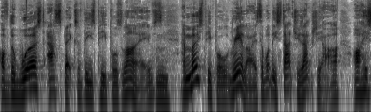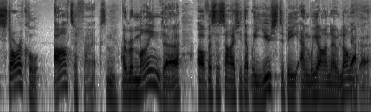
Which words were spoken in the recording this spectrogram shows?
of the worst aspects of these people's lives. Mm. And most people realise that what these statues actually are are historical artifacts, mm. a reminder of a society that we used to be and we are no longer.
